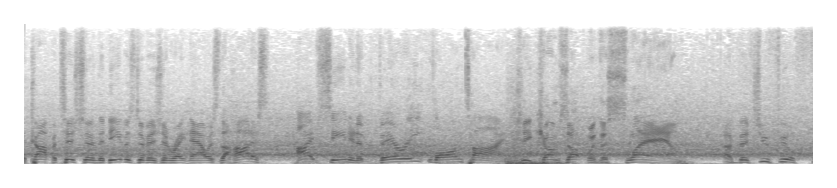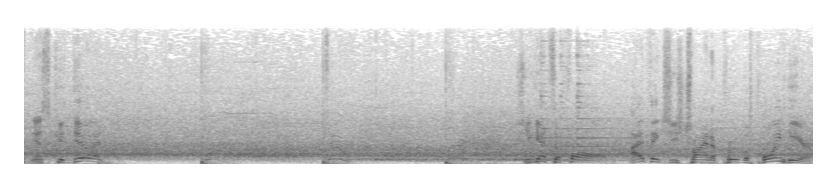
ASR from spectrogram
The competition in the Divas division right now is the hottest I've seen in a very long time. She comes up with a slam. I bet you feel This could do it. She gets a fall. I think she's trying to prove a point here.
